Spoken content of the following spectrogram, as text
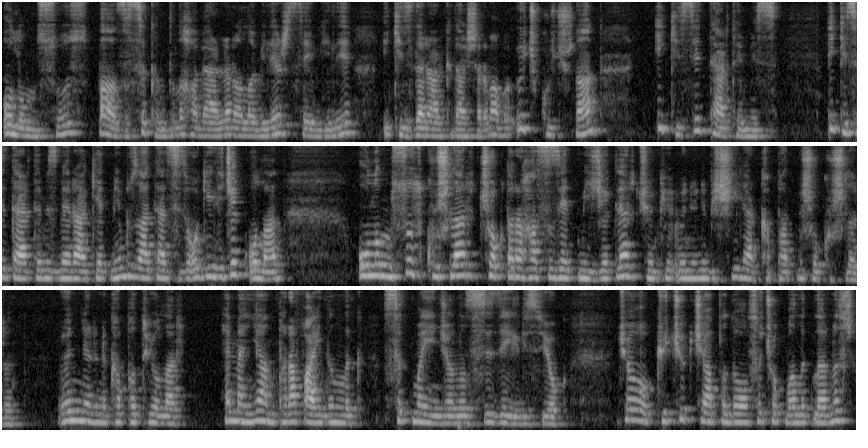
olumsuz bazı sıkıntılı haberler alabilir sevgili ikizler arkadaşlarım. Ama 3 kuştan ikisi tertemiz. İkisi tertemiz merak etmeyin. Bu zaten size o gelecek olan olumsuz kuşlar çok da rahatsız etmeyecekler. Çünkü önünü bir şeyler kapatmış o kuşların. Önlerini kapatıyorlar. Hemen yan taraf aydınlık. Sıkmayın canınız sizle ilgisi yok. Çok küçük çaplı da olsa çok balıklarınız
